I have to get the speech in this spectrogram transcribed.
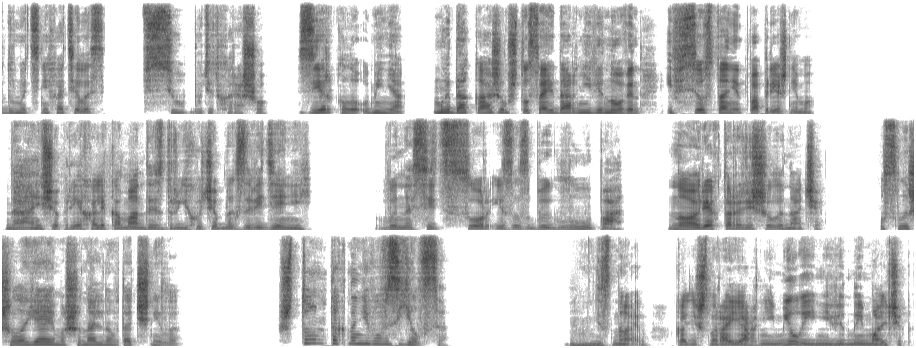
думать не хотелось. Все будет хорошо. Зеркало у меня. Мы докажем, что Сайдар невиновен, и все станет по-прежнему. Да, еще приехали команды из других учебных заведений. Выносить ссор из избы глупо, но ректор решил иначе. Услышала я и машинально уточнила. Что он так на него взъелся? Не знаю. Конечно, Рояр не милый и невинный мальчик,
